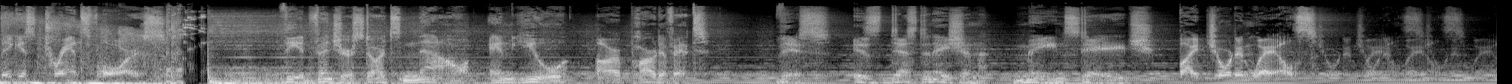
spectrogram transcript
biggest trance floors. The adventure starts now, and you are part of it. This is Destination Main Stage by Jordan Wales. Jordan, Jordan Wales.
